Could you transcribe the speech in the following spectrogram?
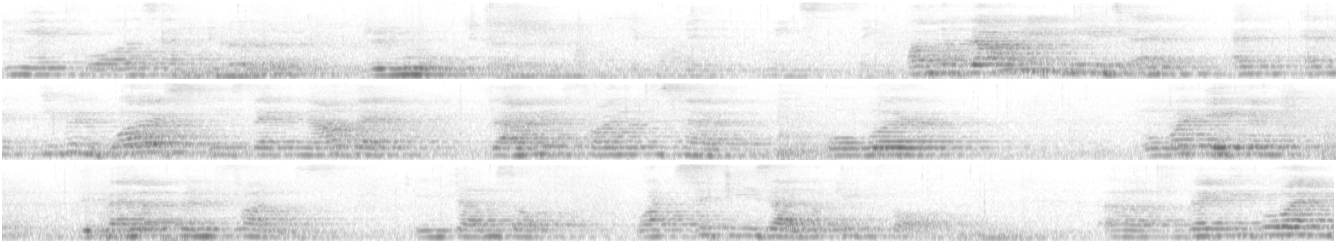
create walls have to be removed. On the ground it means, and, and, and even worse is that now that private funds have over, overtaken development funds in terms of what cities are looking for. Uh, when we go and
